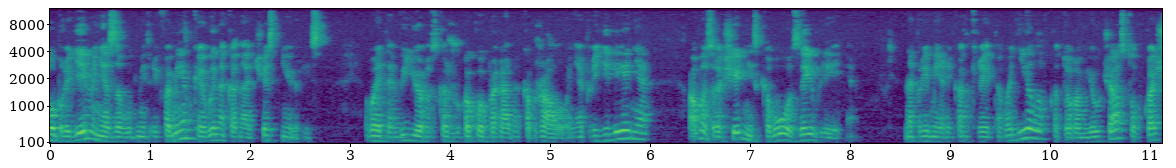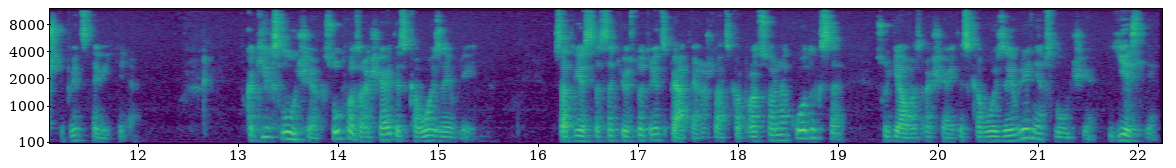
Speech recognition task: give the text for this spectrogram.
Добрый день, меня зовут Дмитрий Фоменко и вы на канале Честный юрист. В этом видео расскажу, какой порядок обжалования определения о возвращении искового заявления на примере конкретного дела, в котором я участвовал в качестве представителя. В каких случаях суд возвращает исковое заявление? В соответствии с статьей 135 Гражданского процессуального кодекса судья возвращает исковое заявление в случае, если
